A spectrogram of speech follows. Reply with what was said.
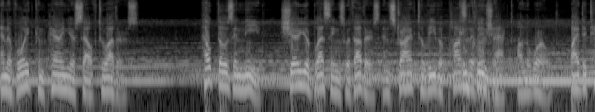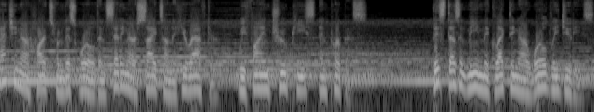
and avoid comparing yourself to others. Help those in need, share your blessings with others and strive to leave a positive Conclusion. impact on the world. By detaching our hearts from this world and setting our sights on the hereafter, we find true peace and purpose. This doesn't mean neglecting our worldly duties.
